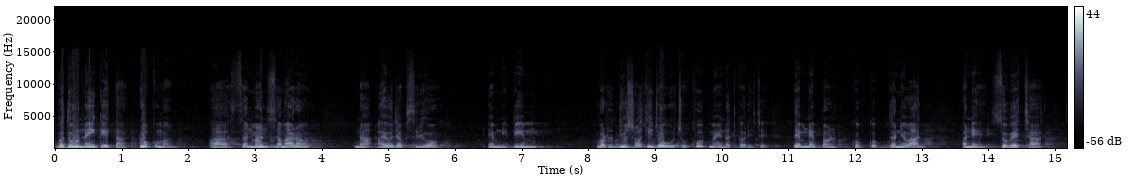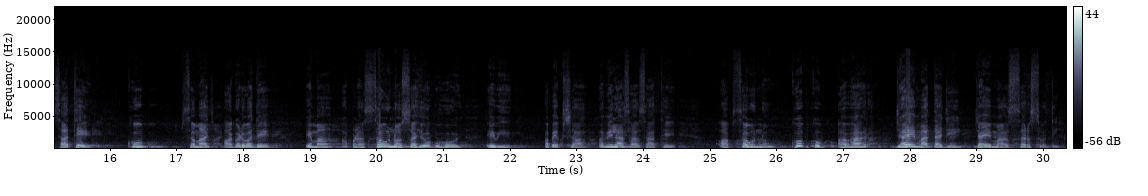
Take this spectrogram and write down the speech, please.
વધુ નહીં કહેતા, ટૂંકમાં આ સન્માન સમારોહના આયોજકશ્રીઓ એમની ટીમ દિવસોથી જોઉં છું, ખૂબ મહેનત કરી છે. તેમને પણ ખૂબ ખૂબ ધન્યવાદ અને શુભેચ્છા સાથે ખૂબ સમાજ આગળ વધે, એમાં આપણા સૌનો સહયોગ હોય એવી અપેક્ષા અભિલાષા સાથે આપ સૌનો ખૂબ ખૂબ આભાર. જય માતાજી જય મા સરસ્વતી.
